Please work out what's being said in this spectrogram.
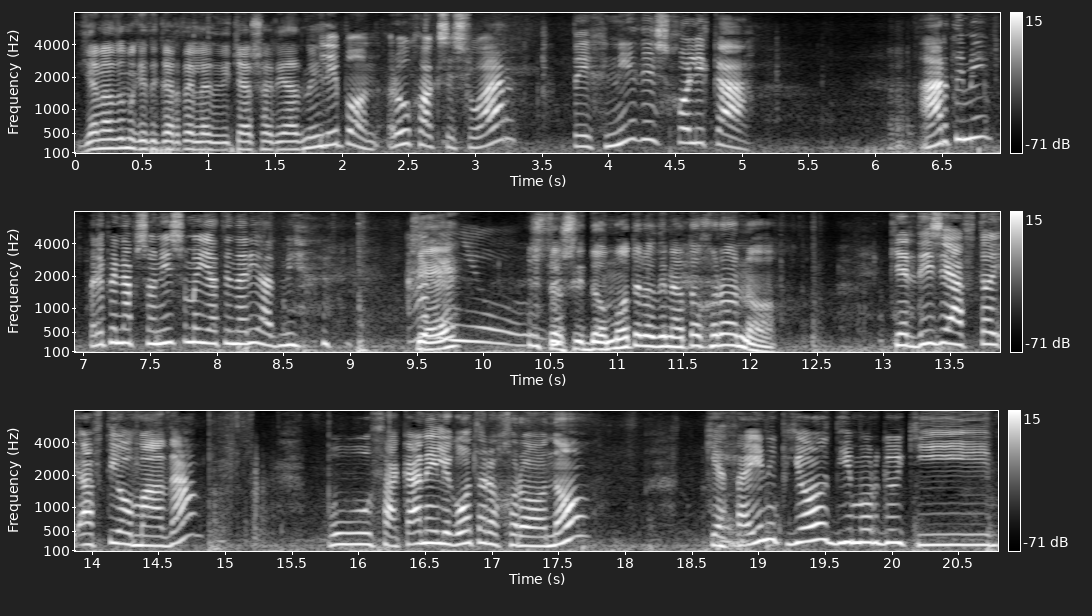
Για να δούμε και την καρτέλα τη δικιά σου Αριάδνη. λοιπόν, ρούχο αξεσουάρ, παιχνίδι σχολικά. Άρτιμη, πρέπει να ψωνίσουμε για την Αριάδνη. Και Avenue. στο συντομότερο δυνατό χρόνο. Κερδίζει αυτό, αυτή η ομάδα που θα κάνει λιγότερο χρόνο και θα είναι πιο δημιουργική.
